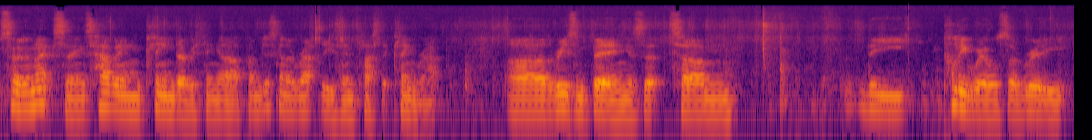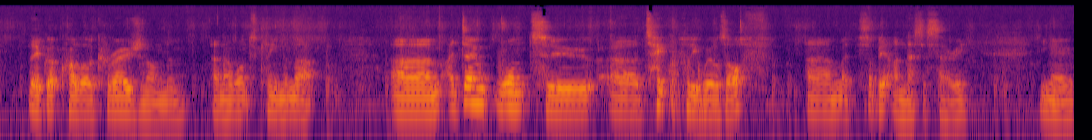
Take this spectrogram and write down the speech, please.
So the next thing is having cleaned everything up, I'm just going to wrap these in plastic cling wrap. Uh, the reason being is that um, the pulley wheels are really, they've got quite a lot of corrosion on them and I want to clean them up. Um, I don't want to uh, take the pulley wheels off, um, it's a bit unnecessary. You know,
